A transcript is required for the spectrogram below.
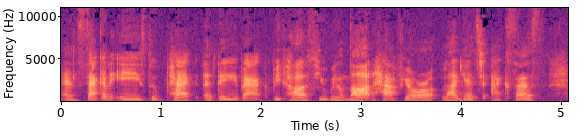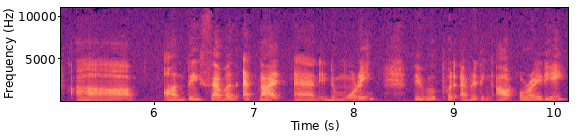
And second is to pack a day bag because you will not have your luggage access uh, on day 7 at night and in the morning. They will put everything out already.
